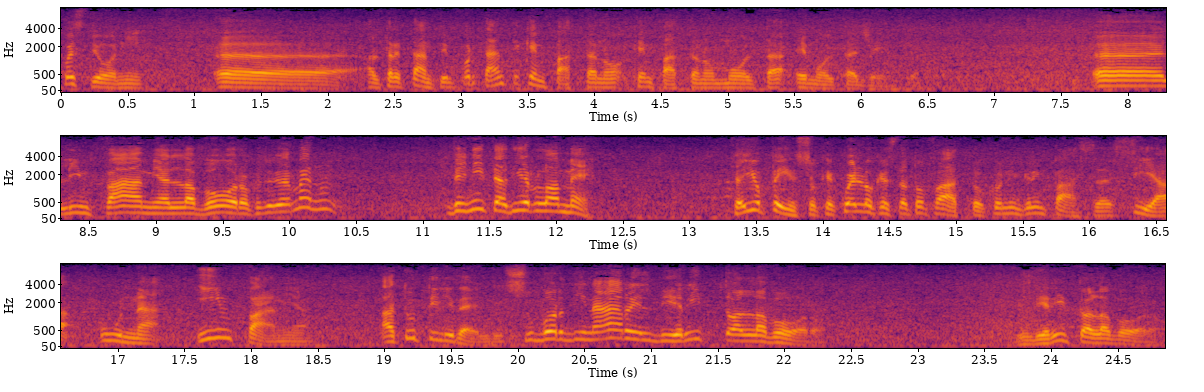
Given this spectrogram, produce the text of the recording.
questioni eh, altrettanto importanti che impattano, che impattano molta e molta gente. Eh, l'infamia, il lavoro, così via, ma non, venite a dirlo a me. Cioè io penso che quello che è stato fatto con il Green Pass sia una infamia a tutti i livelli, subordinare il diritto al lavoro, il diritto al lavoro,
